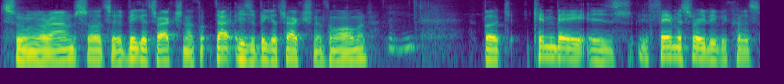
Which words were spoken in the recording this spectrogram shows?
swimming around. So it's a big attraction. At the, that is a big attraction at the moment. Mm-hmm. But Keem Bay is famous really because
